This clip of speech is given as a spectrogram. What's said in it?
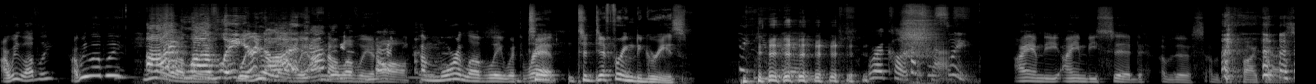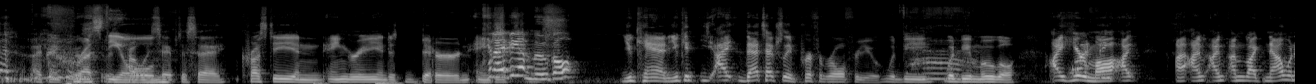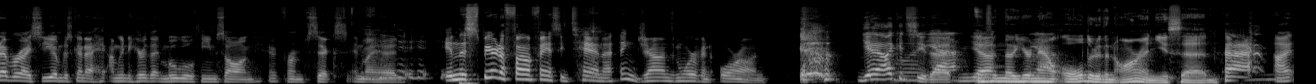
Are we lovely? Are we lovely? I'm lovely. Well, You're you're not. lovely. I'm not lovely at all. I'm more lovely with to, to differing degrees. We're a colorful cast. Sweet. I am the I am the Cid of this of this podcast. I think is- Crusty is probably old. safe to say, crusty and angry and just bitter and angry. Can I be a Moogle? You can. You can. I. That's actually a perfect role for you. Would be would be a ah. Moogle. I hear Well, I Ma. I. I, I'm, I'm, I'm like now. Whenever I see you, I'm just gonna, I'm gonna hear that Moogle theme song from Six in my head. In the spirit of Final Fantasy X, I think John's more of an Auron. yeah, I could see that. yeah. Yeah, Even though you're now older than Auron, you said. I.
